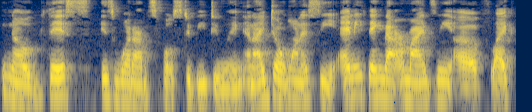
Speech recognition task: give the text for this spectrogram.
no, this is what I'm supposed to be doing. And I don't want to see anything that reminds me of like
